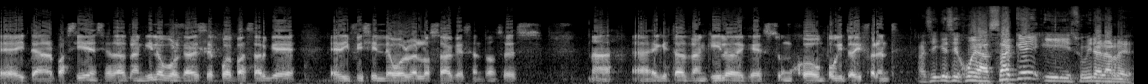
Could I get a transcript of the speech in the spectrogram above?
eh, y tener paciencia, estar tranquilo porque a veces puede pasar que es difícil devolver los saques. Entonces, nada, hay que estar tranquilo de que es un juego un poquito diferente. Así que se juega a saque y subir a la red.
